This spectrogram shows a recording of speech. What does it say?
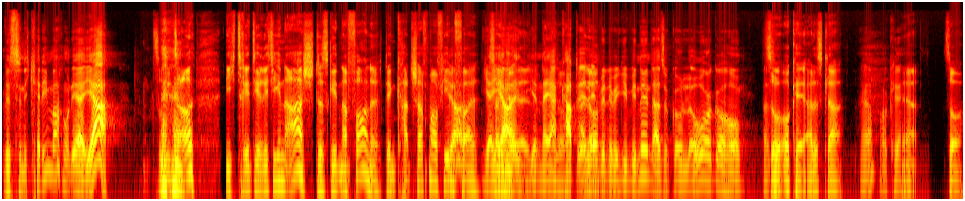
willst du nicht Caddy machen? Und er, ja. so sieht's aus. Ich trete dir richtig in den Arsch. Das geht nach vorne. Den Cut schaffen wir auf jeden ja, Fall. Ja, ja, mir, äh, ja naja, also, Cut, hallo? entweder wir gewinnen, also go low or go home. Also, So, okay, alles klar. Ja, okay. Ja, so.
